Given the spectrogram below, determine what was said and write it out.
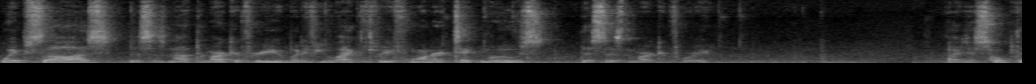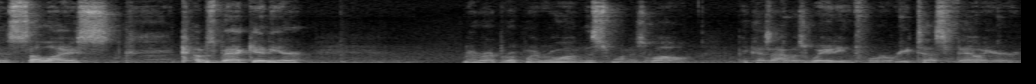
whipsaws, this is not the market for you. But if you like three, 400 tick moves, this is the market for you. I just hope this sell ice comes back in here. Remember, I broke my rule on this one as well because I was waiting for a retest failure.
